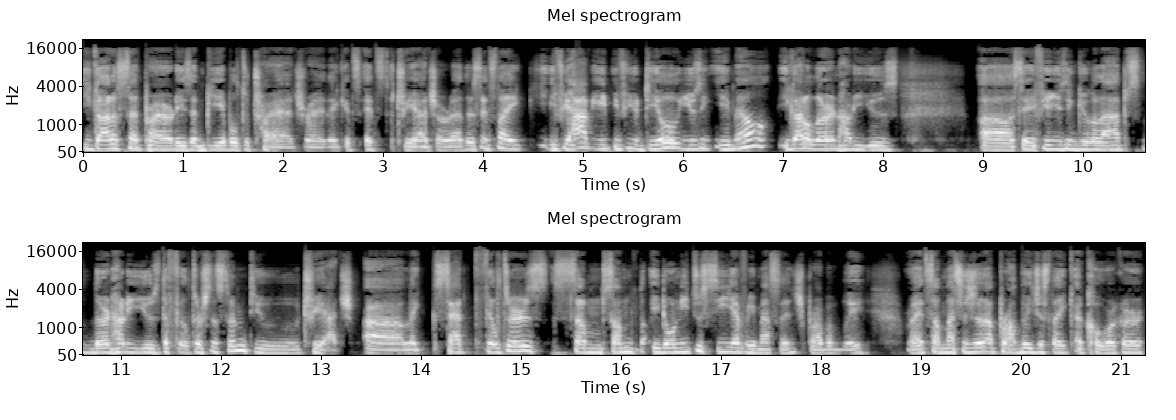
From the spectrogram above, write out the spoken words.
you gotta set priorities and be able to triage, right? Like it's, it's the triage or rather, it's like if you have, if you deal using email, you gotta learn how to use uh, say if you're using Google Apps, learn how to use the filter system to triage. Uh, like set filters. Some, some, you don't need to see every message probably, right? Some messages are probably just like a coworker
